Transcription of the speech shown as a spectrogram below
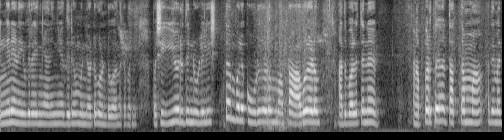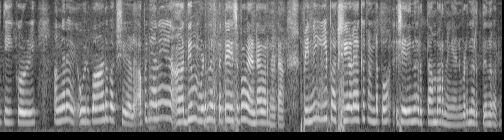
എങ്ങനെയാണ് ഇവരെ ഇനി ഇതിന് മുന്നോട്ട് കൊണ്ടുപോകാന്നൊക്കെ പറഞ്ഞു. പക്ഷേ ഈ ഒരു ഇതിന്റെ ഉള്ളിൽ ഇഷ്ടം പോലെ കൂടുകളും പ്രാവുകളും അതുപോലെ തന്നെ അപ്പുറത്ത് തത്തമ്മ അതേമാതിരി തീക്കോഴി അങ്ങനെ ഒരുപാട് പക്ഷികൾ അപ്പം ഞാൻ ആദ്യം ഇവിടെ നിർത്തട്ടെ ചോദിച്ചപ്പോൾ വേണ്ട പറഞ്ഞു കേട്ടോ പിന്നെ ഈ പക്ഷികളെയൊക്കെ കണ്ടപ്പോൾ ശരി നിർത്താൻ പറഞ്ഞു ഞാൻ ഇവിടെ നിർത്തുമെന്ന് പറഞ്ഞു.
